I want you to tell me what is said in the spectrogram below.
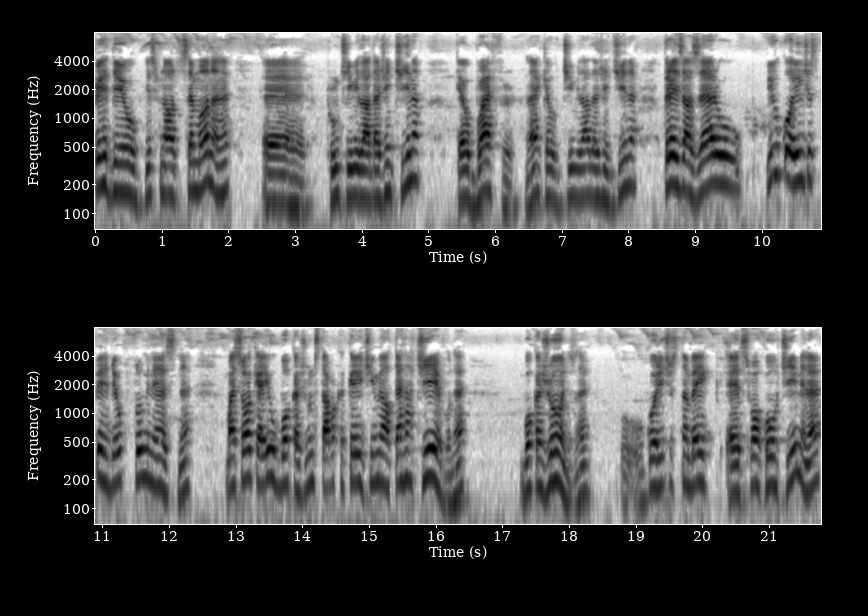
perdeu nesse final de semana, né? É, para um time lá da Argentina, que é o Bradford, né? Que é o time lá da Argentina, 3 a 0 e o Corinthians perdeu o Fluminense, né? Mas só que aí o Boca Juniors estava com aquele time alternativo, né? Boca Juniors, né? O, o Corinthians também é, desfalcou o time, né?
